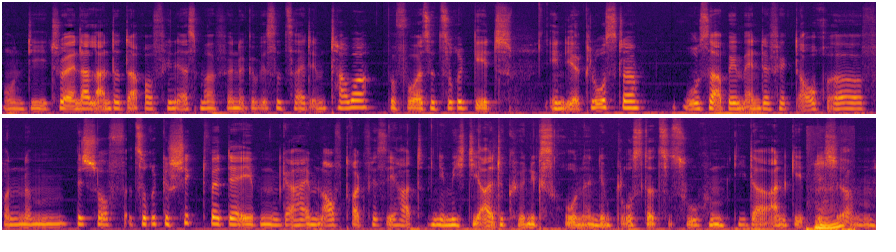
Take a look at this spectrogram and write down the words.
und die Joanna landet daraufhin erstmal für eine gewisse Zeit im Tower, bevor sie zurückgeht in ihr Kloster, wo sie aber im Endeffekt auch äh, von einem Bischof zurückgeschickt wird, der eben einen geheimen Auftrag für sie hat, nämlich die alte Königskrone in dem Kloster zu suchen, die da angeblich mhm. ähm,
